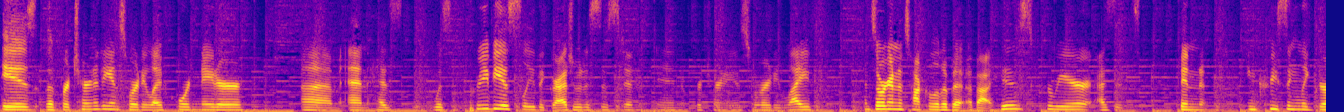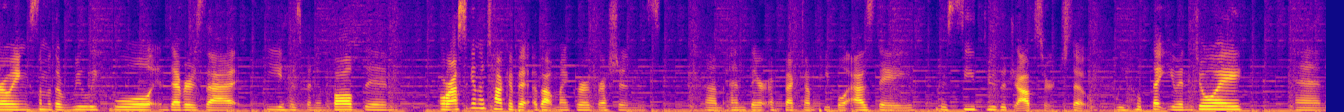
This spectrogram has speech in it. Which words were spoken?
is the fraternity and sorority life coordinator um, and has was previously the graduate assistant in fraternity and sorority life. And so, we're going to talk a little bit about his career as it's been increasingly growing, some of the really cool endeavors that he has been involved in. We're also going to talk a bit about microaggressions um, and their effect on people as they proceed through the job search. So we hope that you enjoy, and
